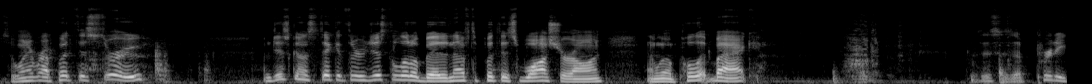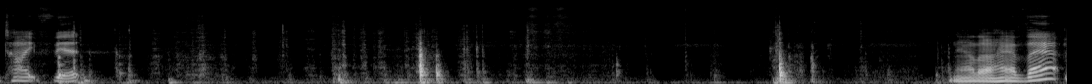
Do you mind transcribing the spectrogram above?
So whenever I put this through, I'm just going to stick it through just a little bit, enough to put this washer on. I'm going to pull it back. This is a pretty tight fit. Now that I have that,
